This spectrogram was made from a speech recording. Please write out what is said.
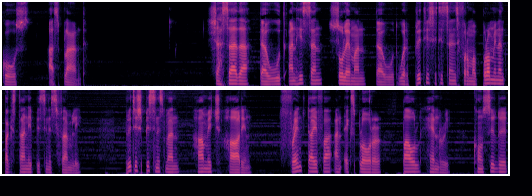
goes as planned. Shahzada Dawood and his son Suleiman Dawood were British citizens from a prominent Pakistani business family. British businessman Hamish Harding, French diver and explorer Paul Henry, considered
